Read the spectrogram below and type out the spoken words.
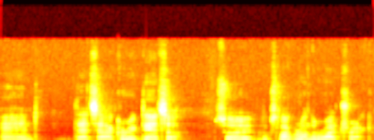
and that's our correct answer. So it looks like we're on the right track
